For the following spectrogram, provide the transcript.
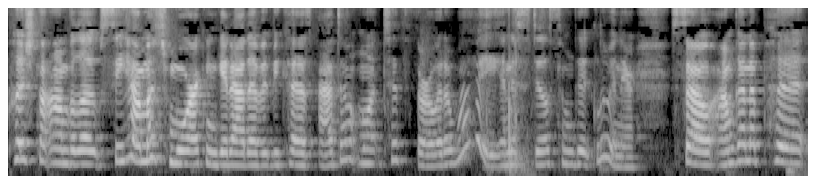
push the envelope, see how much more I can get out of it because I don't want to throw it away and there's still some good glue in there. So I'm gonna put,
